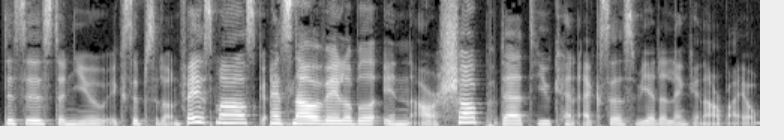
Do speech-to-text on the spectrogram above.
this is the new XY face mask. It's now available in our shop that you can access via the link in our bio.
